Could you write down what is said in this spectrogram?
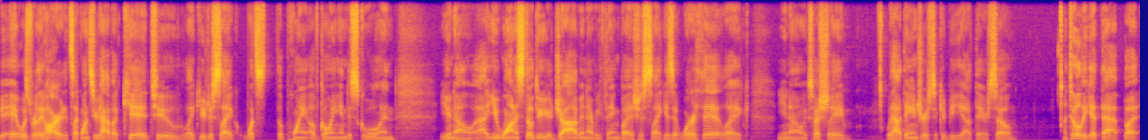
it was really hard. It's like once you have a kid too, like you're just like, what's the point of going into school and you know, uh, you want to still do your job and everything, but it's just like, is it worth it? Like, you know, especially with how dangerous it could be out there. So I totally get that, but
